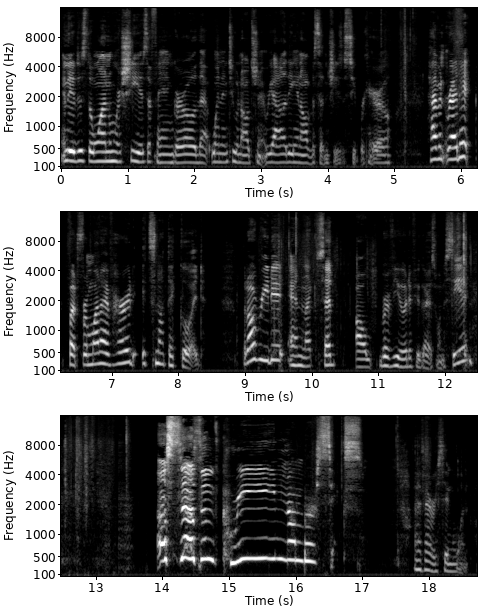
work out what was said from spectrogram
And it is the one where she is a fangirl that went into an alternate reality and all of a sudden she's a superhero. Haven't read it, but from what I've heard, it's not that good. But I'll read it and like I said, I'll review it if you guys want to see it. Assassin's Creed number six. I have every single one of them.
